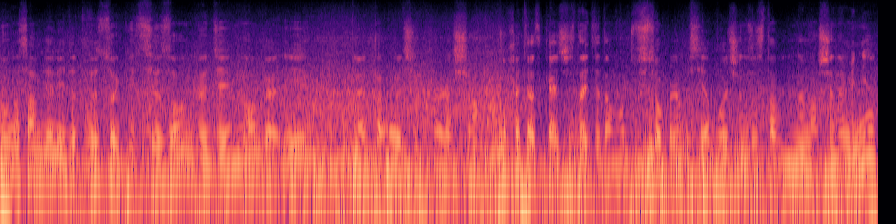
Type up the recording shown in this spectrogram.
Ну, на самом деле идет высокий сезон, людей много, и это очень хорошо. Ну, хотя сказать, что, знаете, там вот все, прям все обочины заставлены машинами нет,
